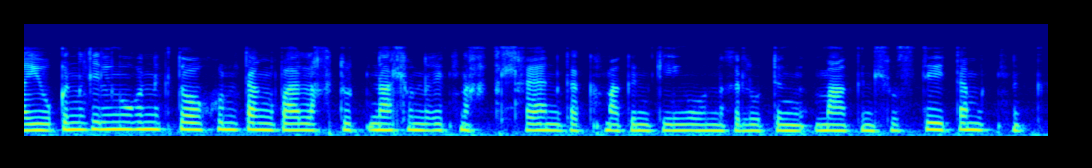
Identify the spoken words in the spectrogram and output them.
Ayuqin gilngurnik tohun tangpalaqtut naalluneritnaqqallrian kakmakin kiinguunneriluteng maakinllusti tamtnak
